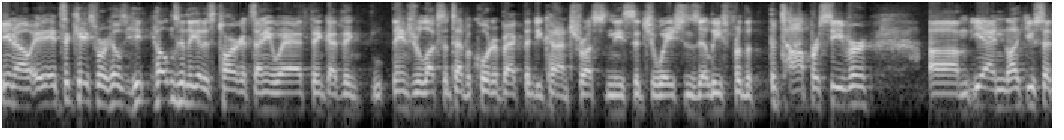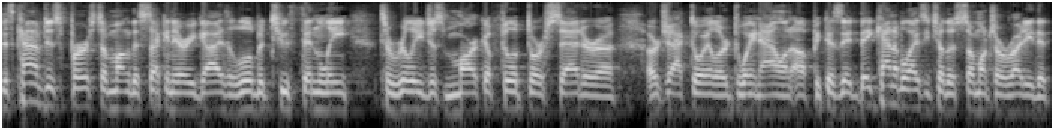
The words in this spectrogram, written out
you know, it, it's a case where Hilton's going to get his targets anyway. I think. I think Andrew Luck's the type of quarterback that you kind of trust in these situations, at least for the, the top receiver. Um, yeah, and like you said, it's kind of dispersed among the secondary guys a little bit too thinly to really just mark a Philip Dorsett or a, or Jack Doyle or Dwayne Allen up because they, they cannibalize each other so much already that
